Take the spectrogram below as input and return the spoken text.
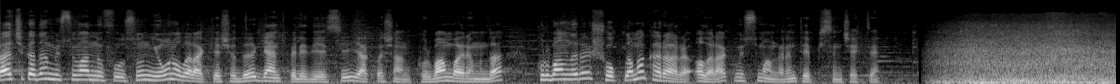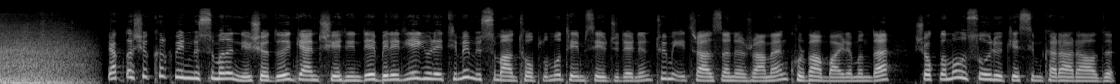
Belçika'da Müslüman nüfusun yoğun olarak yaşadığı Gent Belediyesi yaklaşan Kurban Bayramı'nda kurbanları şoklama kararı alarak Müslümanların tepkisini çekti. Yaklaşık 40 bin Müslümanın yaşadığı Gent şehrinde belediye yönetimi Müslüman toplumu temsilcilerinin tüm itirazlarına rağmen Kurban Bayramı'nda şoklama usulü kesim kararı aldı.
